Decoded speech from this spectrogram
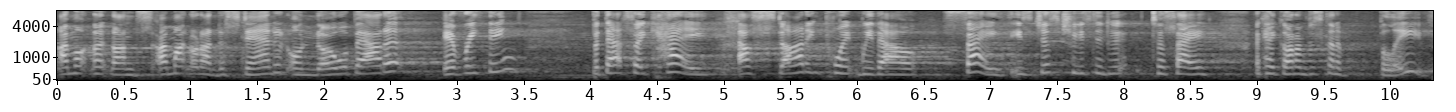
I might not, I might not understand it or know about it, everything, but that's okay. Our starting point with our faith is just choosing to, to say, okay, God, I'm just going to believe.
